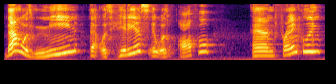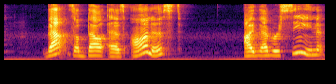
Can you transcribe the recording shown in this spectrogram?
That was mean. That was hideous. It was awful. And frankly, that's about as honest I've ever seen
